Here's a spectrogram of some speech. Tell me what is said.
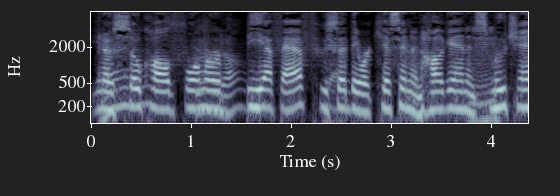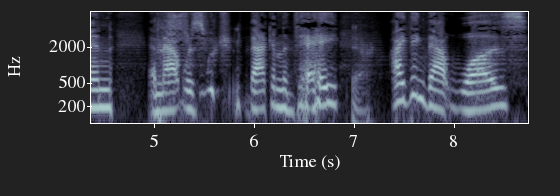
you know, so-called former BFF who said they were kissing and hugging and smooching, and that was back in the day. Yeah. I think that was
